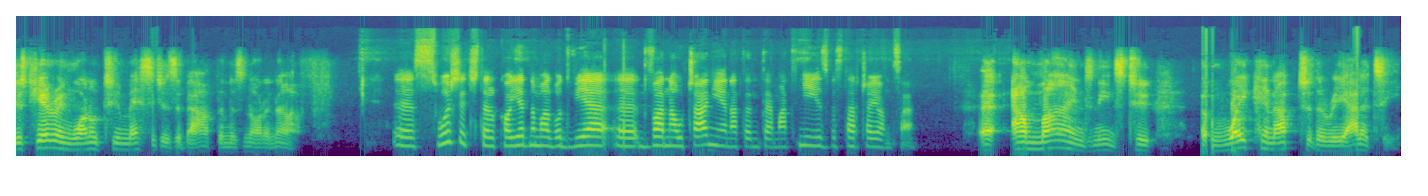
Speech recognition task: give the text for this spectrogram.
Just hearing one or two messages about them is not enough. E, Słyszeć tylko jedną albo dwie, e, dwa nauczanie na ten temat nie jest wystarczające. Uh, our mind needs to waken up to the reality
